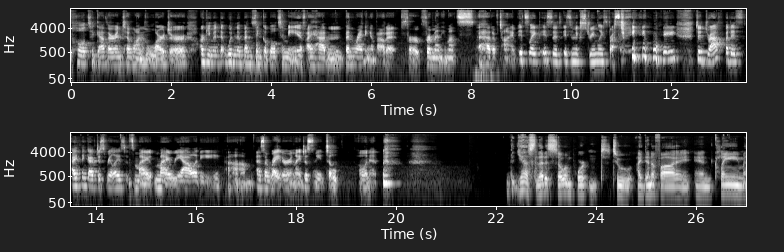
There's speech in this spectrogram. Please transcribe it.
pull together into one larger argument that wouldn't have been thinkable to me if I hadn't been writing about it for for many months ahead of time. It's like it's it's, it's an extremely frustrating way to draft, but it's I think I've just realized it's my my reality um, as a writer, and I just need to own it. yes, that is so important to identify and claim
